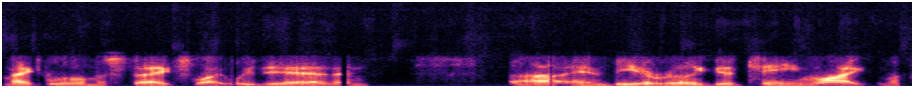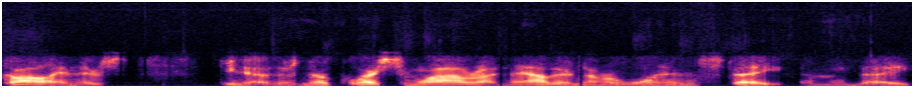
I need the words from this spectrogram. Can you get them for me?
make little mistakes like we did, and uh, and be a really good team like McCallie. And there's you know there's no question why right now they're number one in the state. I mean they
